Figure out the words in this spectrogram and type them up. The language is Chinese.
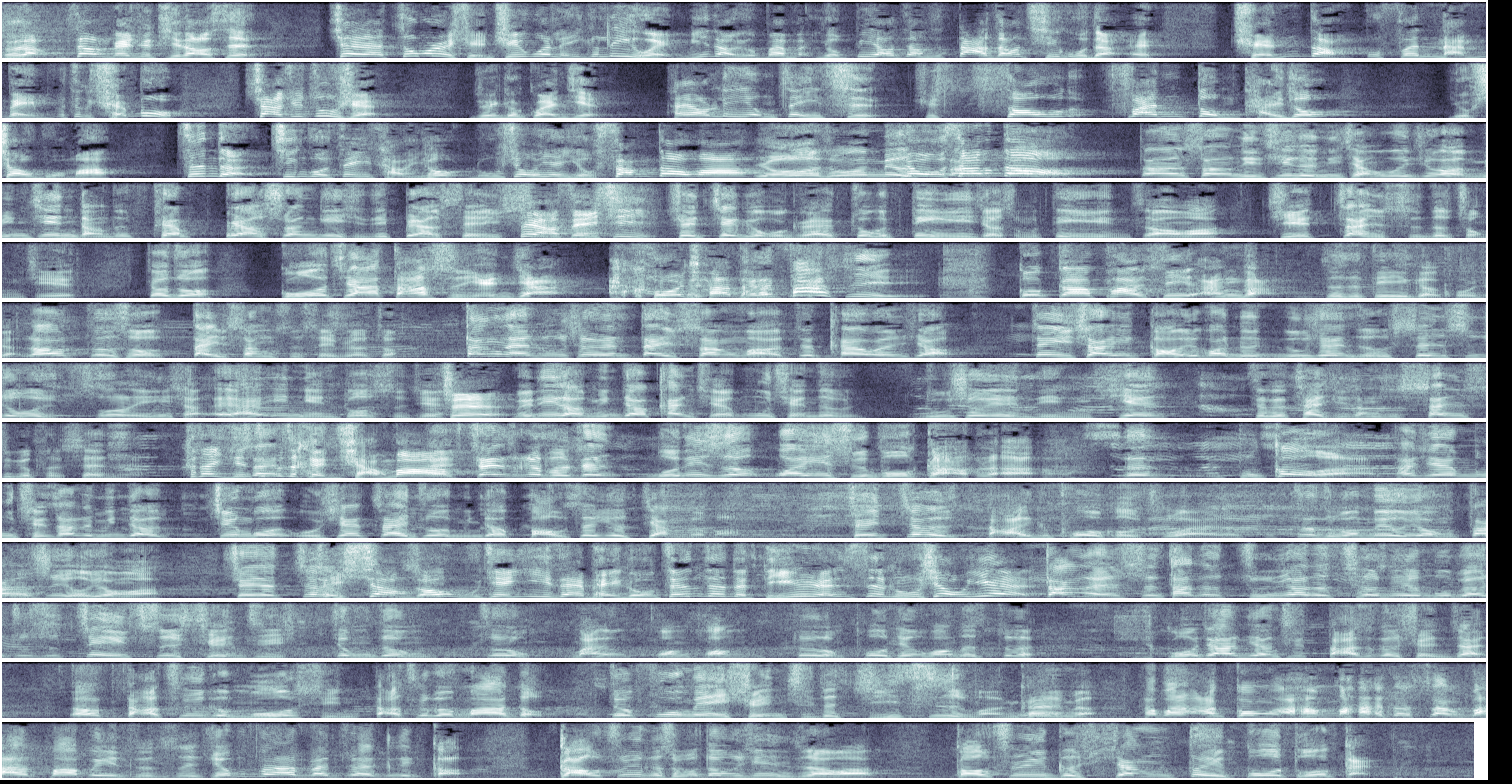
董事长，上礼拜就提到是，现在中二选区为了一个立委，民进党有办法有必要这样子大张旗鼓的，哎，全党不分南北，这个全部下去助选，这个关键，他要利用这一次去烧翻动台中，有效果吗？真的经过这一场以后，卢秀燕有伤到吗？有，怎么没有？有伤到。当然伤，你记得你讲过一句话，民进党的变变酸气，其实变神气，变神气。所以这个我给他做个定义，叫什么定义？你知道吗？结暂时的总结，叫做国家打死人家，国家打怕戏，国家怕戏，安港，这是第一个国家。然后这时候带伤是谁比较重？当然卢秀燕带伤嘛，这开玩笑。这一下一搞一块，卢卢秀燕整个声势就会受到影响。哎，还一年多时间，是美丽岛民调看起来目前的。卢秀燕领先这个蔡其昌是三十个 percent 呢，可他以前这不是很强吗？哎，三十个 percent，我的意思说万一石博高了，那不够啊。他现在目前他的民调经过我现在在做的民调，保证又降了吧。所以这个打一个破口出来了，这怎么没有用？当然是有用啊。所以这个项庄舞剑，意在沛公，真正的敌人是卢秀燕。当然是他的主要的策略目标，就是这一次选举用这种这种蛮黄黄这种破天荒的这个国家力量去打这个选战，然后打出一个模型，打出一个 model，就负面选举的极致嘛。你看见没有？他把他阿公阿妈他上八八辈子的事情全部把他翻出来给你搞，搞出一个什么东西，你知道吗？搞出一个相对剥夺感。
